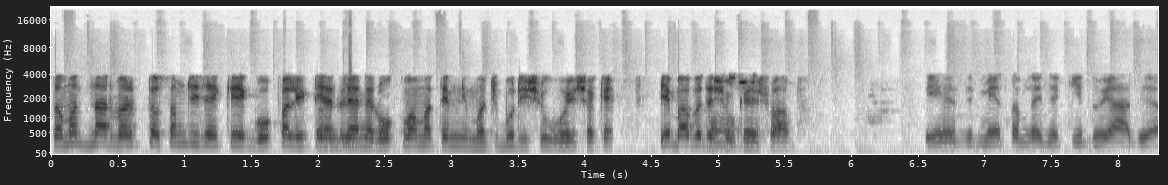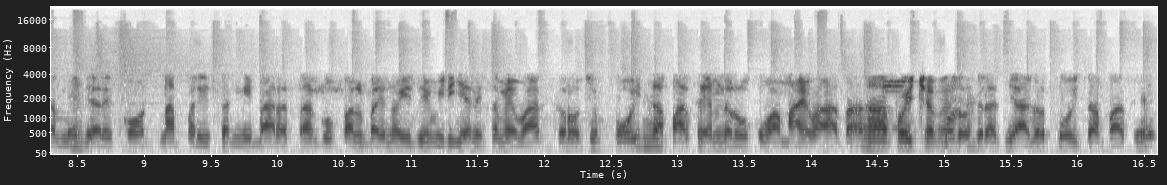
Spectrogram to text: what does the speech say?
સમજનાર વર્ગ તો સમજી જાય કે ગોપાલ ઇટિયાને રોકવામાં તેમની મજબૂરી શું હોઈ શકે. એ બાબતે શું કહેશો આપ? એ જ મેં તમને જે કીધું આજે અમે. જયારે કોર્ટના પરિસરની બહાર હતા ગોપાલભાઈ નો એ જે વિડિયાની તમે વાત કરો છો પોઈચા પાસે એમને રોકવામાં આવ્યા હતા. વડોદરા થી વડોદરાથી આગળ પોઈચા પાસે.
